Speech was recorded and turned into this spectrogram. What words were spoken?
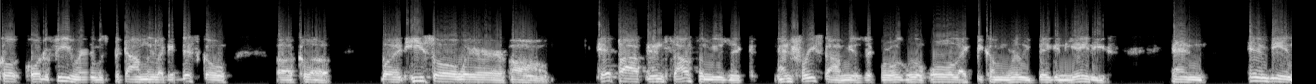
called called the Fever, and it was predominantly like a disco uh, club. But he saw where um, hip hop and salsa music and freestyle music were, were all like becoming really big in the '80s, and him being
